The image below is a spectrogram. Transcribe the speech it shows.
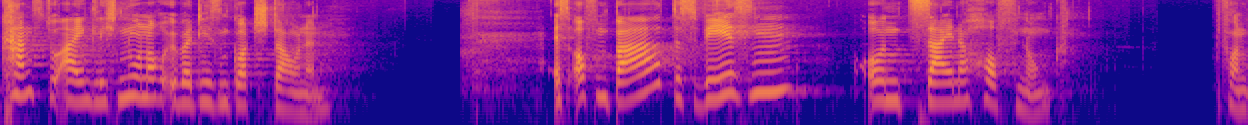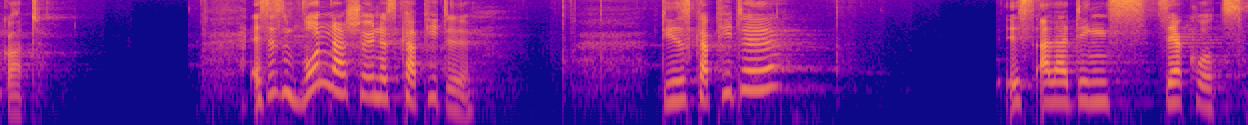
kannst du eigentlich nur noch über diesen Gott staunen. Es offenbart das Wesen und seine Hoffnung von Gott. Es ist ein wunderschönes Kapitel. Dieses Kapitel ist allerdings sehr kurz.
